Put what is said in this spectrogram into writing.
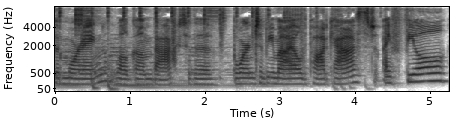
Good morning. Welcome back to the Born to Be Mild podcast. I feel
